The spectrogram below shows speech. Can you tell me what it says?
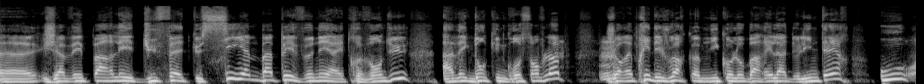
euh, j'avais parlé du fait que si Mbappé venait à être vendu, avec donc une grosse enveloppe, Mhm. j'aurais pris des joueurs comme Nicolo Barella de l'Inter ou Ouais.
